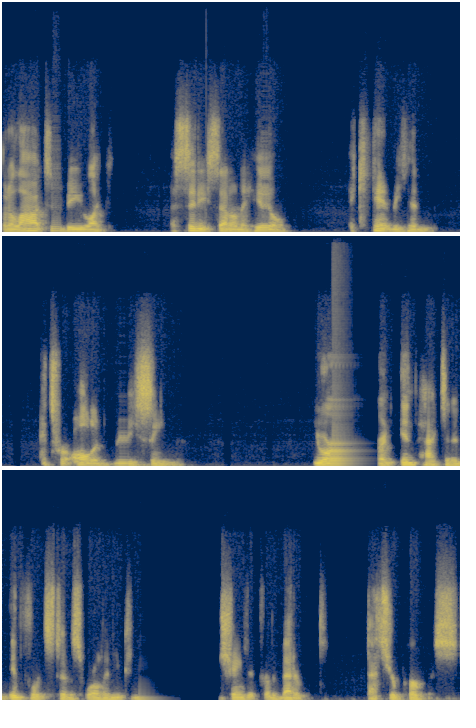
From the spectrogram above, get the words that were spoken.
but allow it to be like a city set on a hill. It can't be hidden, it's for all to be seen. You are an impact and an influence to this world, and you can change it for the betterment. That's your purpose.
